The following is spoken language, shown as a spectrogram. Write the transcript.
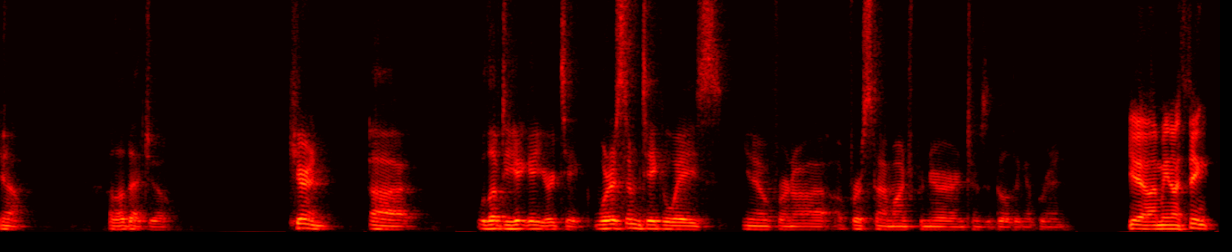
yeah i love that joe kieron uh, would love to get, get your take. What are some takeaways, you know, for an, uh, a first time entrepreneur in terms of building a brand? Yeah, I mean, I think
